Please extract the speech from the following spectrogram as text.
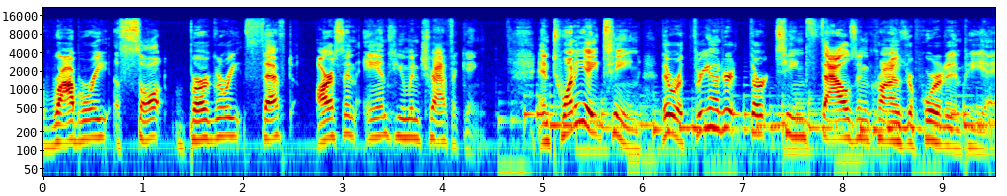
robbery, assault, burglary, theft, arson, and human trafficking. In 2018, there were 313,000 crimes reported in PA.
